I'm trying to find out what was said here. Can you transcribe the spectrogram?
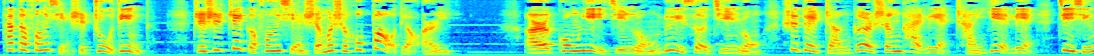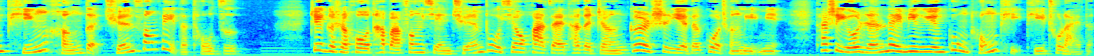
他的风险是注定的，只是这个风险什么时候爆掉而已。而公益金融、绿色金融是对整个生态链、产业链进行平衡的全方位的投资。这个时候，他把风险全部消化在他的整个事业的过程里面。它是由人类命运共同体提出来的，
